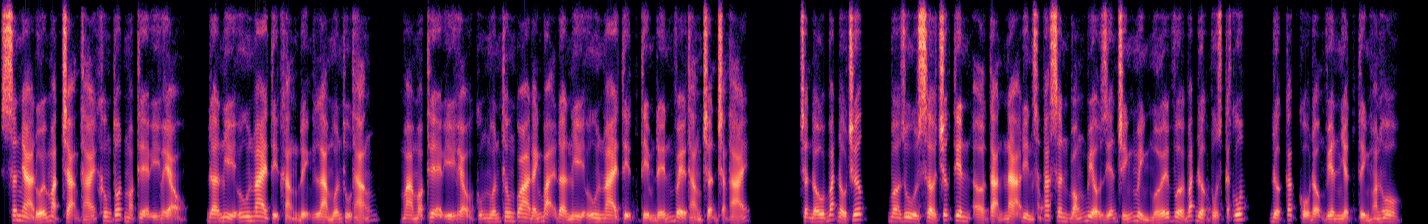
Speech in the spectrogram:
Sân nhà đối mặt trạng thái không tốt Mất thẻ ý hẻo, Dani United khẳng định là muốn thủ thắng, mà một thể ý hẻo cũng muốn thông qua đánh bại Đần Nghị United tìm đến về thắng trận trạng thái. Trận đấu bắt đầu trước, vợ dù sở trước tiên ở tạn nạ đình Spark sân bóng biểu diễn chính mình mới vừa bắt được Puskas được các cổ động viên nhiệt tình hoan hô.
